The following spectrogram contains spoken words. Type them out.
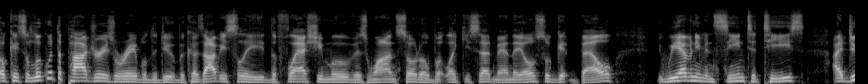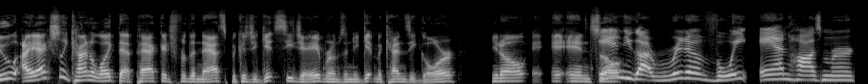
okay, so look what the Padres were able to do because obviously the flashy move is Juan Soto, but like you said, man, they also get Bell. We haven't even seen Tatis. I do. I actually kind of like that package for the Nats because you get C.J. Abrams and you get Mackenzie Gore. You know, a- a- and so and you got rid of Voit and Hosmer,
